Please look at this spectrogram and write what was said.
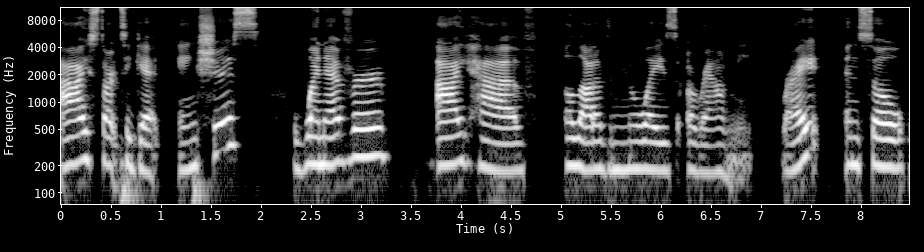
I start to get anxious whenever I have a lot of noise around me, right? And so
